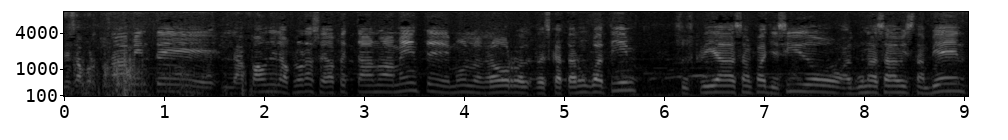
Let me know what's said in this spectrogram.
de las con la fauna y la flora se ve afectada nuevamente. Hemos logrado re- rescatar un guatín, sus crías han fallecido, algunas aves también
